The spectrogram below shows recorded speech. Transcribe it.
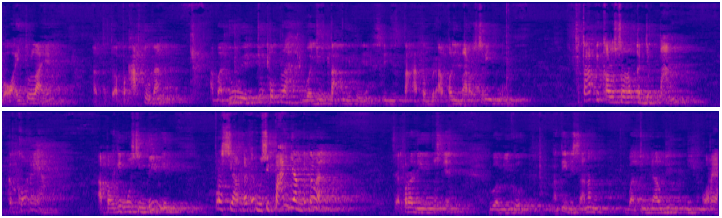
bawa itulah ya. Atau apa kartu kan. Apa duit cukup lah 2 juta gitu ya. Sejuta atau berapa lima ratus ribu. Tetapi kalau suruh ke Jepang ke Korea apalagi musim dingin persiapannya musim panjang betul nggak? Saya pernah diutus ya dua minggu nanti di sana bantu nyaldi di Korea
